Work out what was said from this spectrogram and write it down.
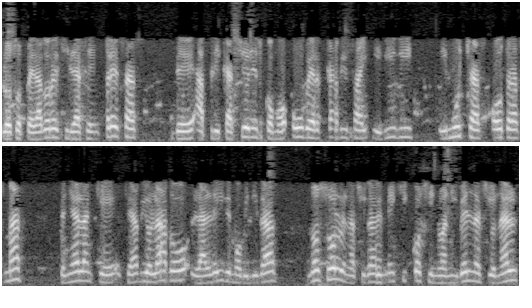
los operadores y las empresas de aplicaciones como Uber, Cabify y Didi y muchas otras más. Señalan que se ha violado la ley de movilidad no solo en la Ciudad de México, sino a nivel nacional,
